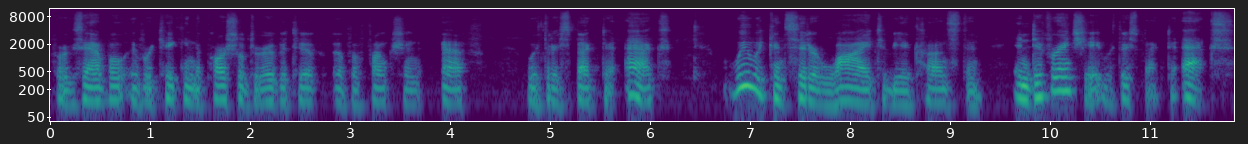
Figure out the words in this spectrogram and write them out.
For example, if we're taking the partial derivative of a function f with respect to x, we would consider y to be a constant and differentiate with respect to x.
